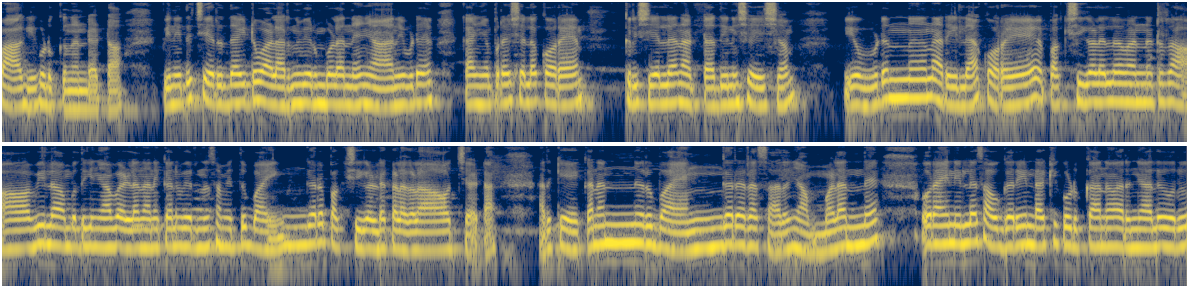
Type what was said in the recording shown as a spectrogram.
പാകി കൊടുക്കുന്നുണ്ട് കേട്ടോ. പിന്നെ ഇത് ചെറുതായിട്ട് വളർന്നു വരുമ്പോൾ തന്നെ ഞാനിവിടെ കഴിഞ്ഞ പ്രാവശ്യമെല്ലാം കുറേ കൃഷിയെല്ലാം നട്ടതിന് ശേഷം എവിടെ നിന്നറിയില്ല കുറേ പക്ഷികളെല്ലാം വന്നിട്ട് രാവിലെ ആകുമ്പോഴത്തേക്ക് ഞാൻ വെള്ളം നനയ്ക്കാൻ വരുന്ന സമയത്ത് ഭയങ്കര പക്ഷികളുടെ കളകളാ ഒച്ചേട്ടാ അത് കേൾക്കാൻ തന്നെ ഒരു ഭയങ്കര രസമാണ്. അത് നമ്മൾ തന്നെ അതിനുള്ള സൗകര്യം ഉണ്ടാക്കി കൊടുക്കാന്ന് പറഞ്ഞാൽ ഒരു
